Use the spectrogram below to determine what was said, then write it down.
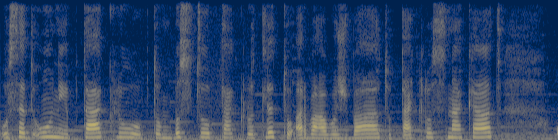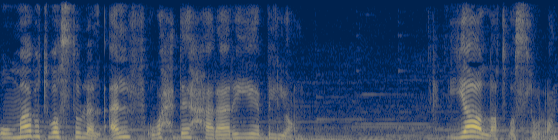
وصدقوني بتاكلوا وبتنبسطوا بتاكلوا ثلاث وأربع وجبات وبتاكلوا سناكات وما بتوصلوا للألف وحدة حرارية باليوم. يلا توصلوا لهم.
